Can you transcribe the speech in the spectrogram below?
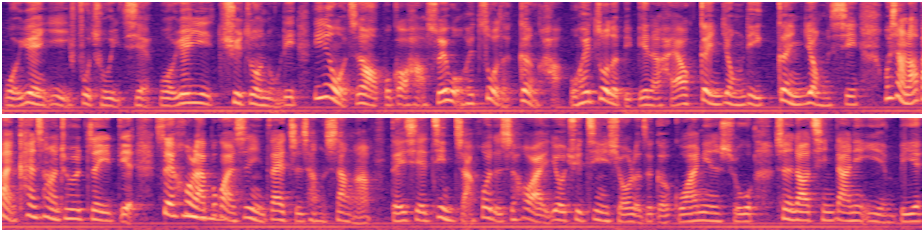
我愿意付出一切，我愿意去做努力，因为我知道我不够好，所以我会做得更好，我会做得比别人还要更用力、更用心。我想老板看上的就是这一点，所以后来不管是你在职场上啊的一些进展，或者是后来又去进修了这个国外念书，甚至到清大念 EMBA，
